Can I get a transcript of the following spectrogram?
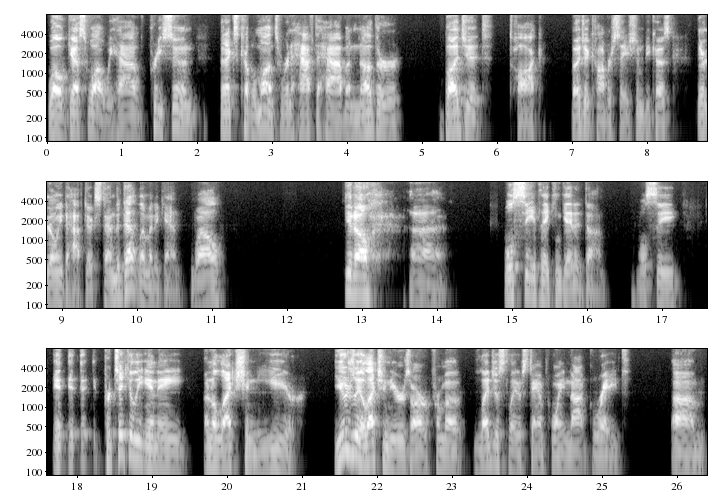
Well, guess what? We have pretty soon the next couple months, we're going to have to have another budget talk, budget conversation, because they're going to have to extend the debt limit again. Well, you know, uh, we'll see if they can get it done. We'll see. It, it, it, particularly in a an election year. Usually, election years are, from a legislative standpoint, not great. Um,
